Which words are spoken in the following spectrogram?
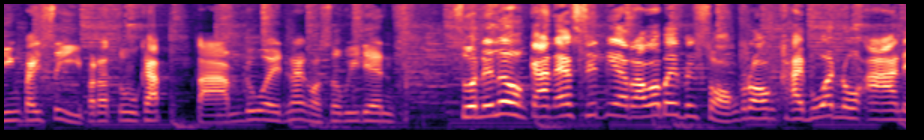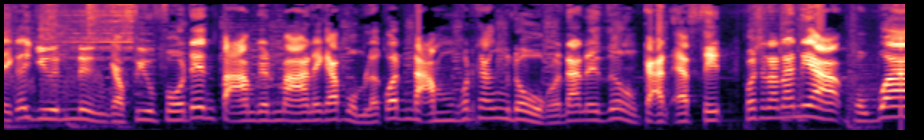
ยิงไป 4 ประตูครับ ตามด้วยท่านของสวีเดน ส่วนในเรื่องของการแอสซิสต์เนี่ยเราก็ไม่เป็น 2 รองใครเพราะว่าโนอาเนี่ยก็ยืน 1 กับฟิลโฟเดนตามกันมานะครับผมแล้วก็นำค่อนข้างโด่งแล้วนะในเรื่องของการแอสซิสต์เพราะฉะนั้นเนี่ยผมว่า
